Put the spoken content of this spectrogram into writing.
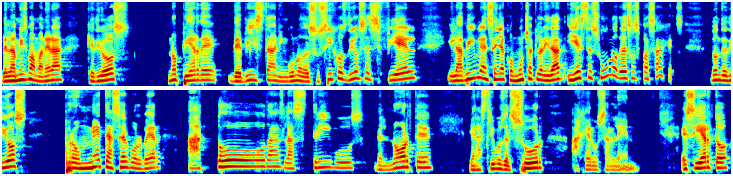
de la misma manera que Dios no pierde de vista a ninguno de sus hijos. Dios es fiel y la Biblia enseña con mucha claridad y este es uno de esos pasajes donde Dios promete hacer volver a todas las tribus del norte y a las tribus del sur a Jerusalén. Es cierto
